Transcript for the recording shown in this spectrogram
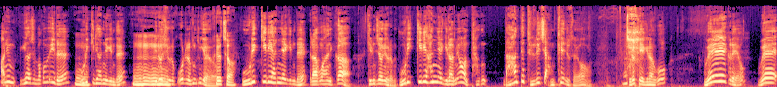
아니 이 아줌마가 왜 이래? 음. 우리끼리 한 얘긴데 음, 음, 이런 음. 식으로 꼬리를 숨겨요. 그렇죠. 우리끼리 한 얘긴데라고 하니까 김지영이 그러면 우리끼리 한 얘기라면 당, 나한테 들리지 않게 해주세요. 이렇게 얘기를 하고 왜 그래요? 왜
